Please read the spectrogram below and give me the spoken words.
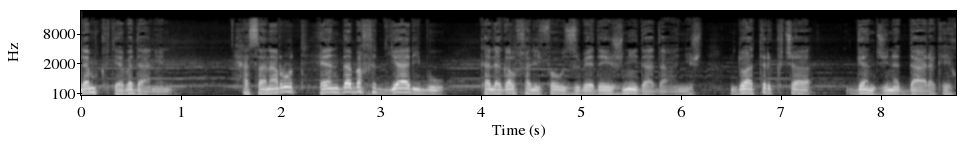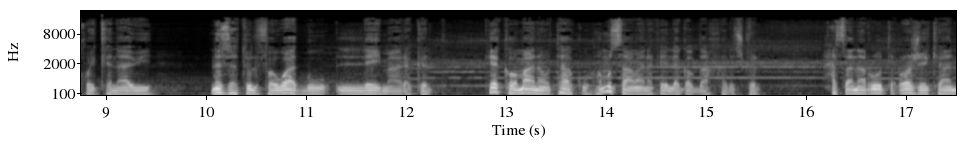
لەم کتێبەدا نین حەسەنە ڕووت هێندە بەخت یاری بوو کە لەگەڵ خەلیفە و زوبێدەی ژنی دادانیشت دواتر کچە گەنجینە دارەکەی خۆی کە ناوی نزهەتول فەواد بوو لێی مارە کرد پێکەوەمانەوە تاکو هەموو سامانەکەی لەگەڵدا خەرج کرد حەسەنە ڕوت ڕۆژێکان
